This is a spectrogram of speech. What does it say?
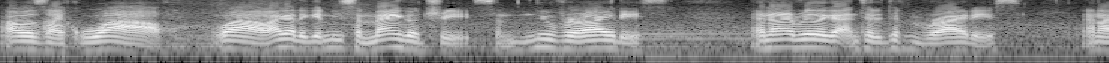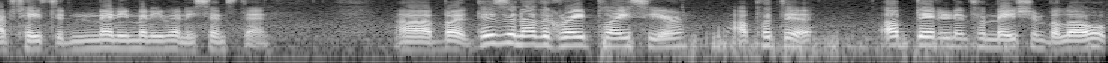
I was like, wow, wow, I got to get me some mango trees, some new varieties. And I really got into the different varieties. And I've tasted many, many, many since then. Uh, but this is another great place here. I'll put the updated information below.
